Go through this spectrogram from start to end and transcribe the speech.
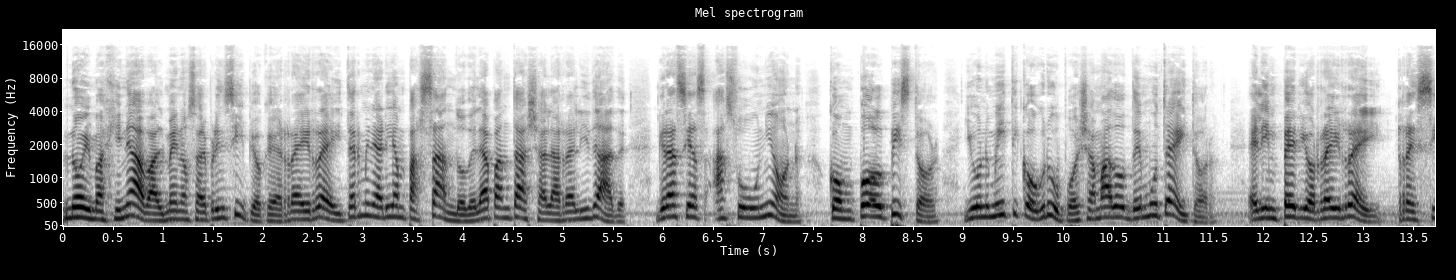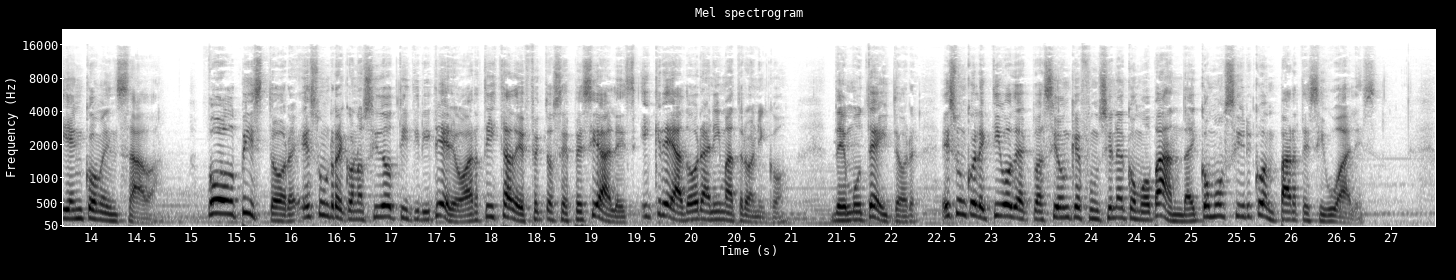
No imaginaba, al menos al principio, que Rey Rey terminarían pasando de la pantalla a la realidad gracias a su unión con Paul Pistor y un mítico grupo llamado The Mutator. El imperio Rey Rey recién comenzaba. Paul Pistor es un reconocido titiritero, artista de efectos especiales y creador animatrónico. The Mutator es un colectivo de actuación que funciona como banda y como circo en partes iguales.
